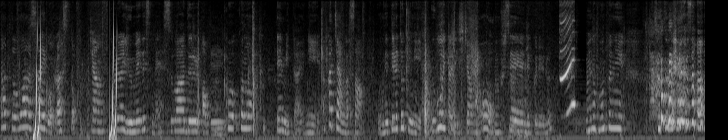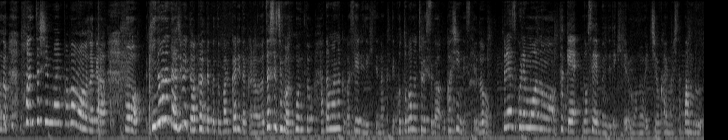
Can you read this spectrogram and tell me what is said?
あとは最後ラスト。じゃん。これは有名ですね。スワードルアップ。ここの絵みたいに赤ちゃんがさ寝てる時に動いたりしちゃうのを防いでくれる。ごめんね本当に説明がさあの本当新米パパママだからもう昨日だって初めて分かったことばっかりだから私たちも本当頭の中が整理できてなくて言葉のチョイスがおかしいんですけどとりあえずこれもあの竹の成分でできてるものを一応買いました。バンブ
